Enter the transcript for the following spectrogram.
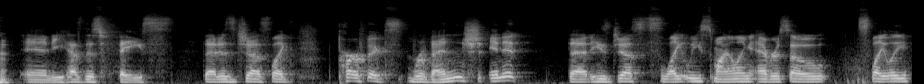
and he has this face that is just like perfect revenge in it. That he's just slightly smiling ever so slightly,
